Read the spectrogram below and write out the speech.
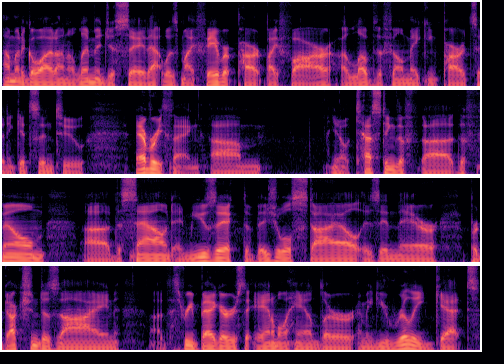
I'm going to go out on a limb and just say that was my favorite part by far. I love the filmmaking parts, and it gets into everything. Um, you know, testing the uh, the film, uh, the sound and music, the visual style is in there, production design, uh, the three beggars, the animal handler. I mean, you really get.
